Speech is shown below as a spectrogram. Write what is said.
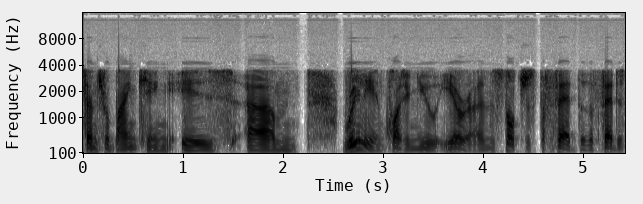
central banking is um, really in quite a new era, and it's not just the Fed. That the Fed is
